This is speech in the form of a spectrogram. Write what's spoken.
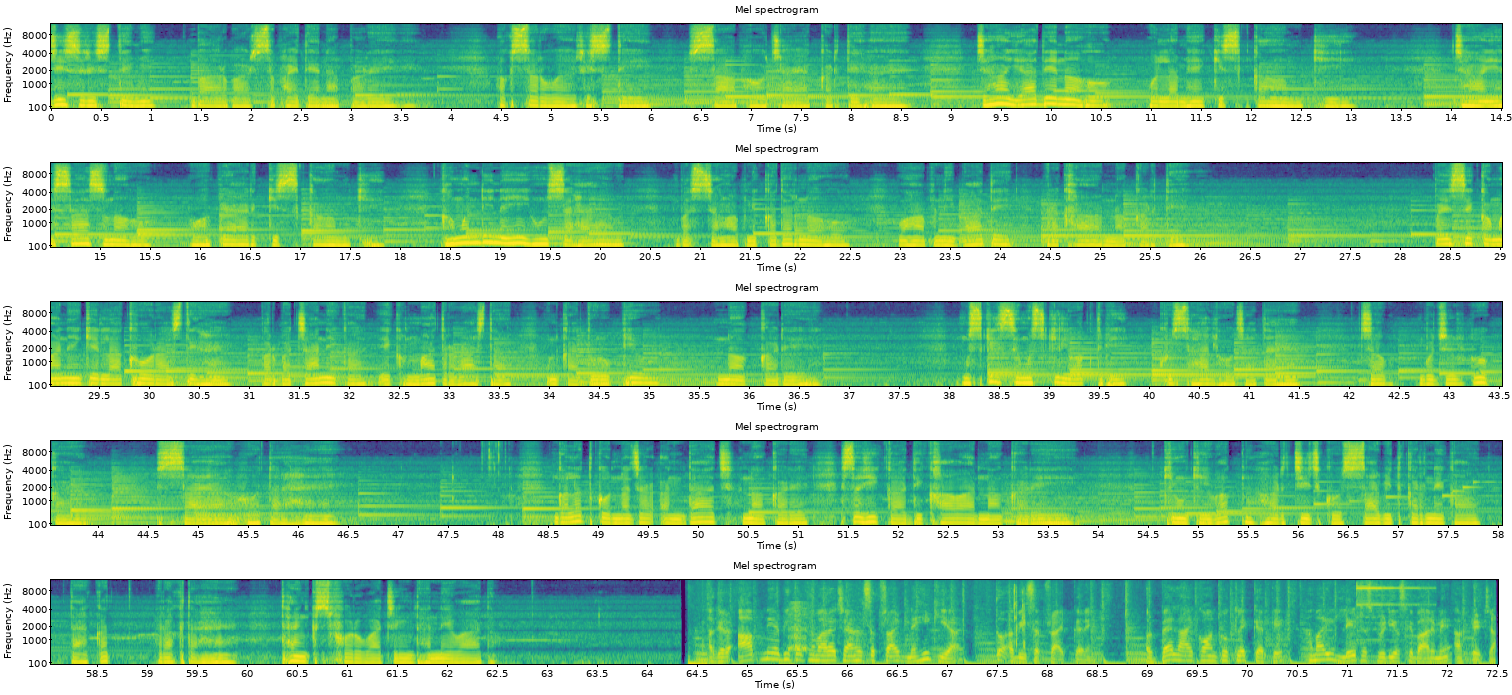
जिस रिश्ते में बार बार सफ़ाई देना पड़े, अक्सर वह रिश्ते साफ़ हो जाया करते हैं। जहाँ यादें ना हो, वो लम्हे किस काम की। जहाँ एहसास ना हो, वह प्यार किस काम की। घमंडी नहीं हूँ, साहब। बस जहाँ अपनी कदर न हो, वहाँ अपनी बातें रखा न करते पैसे कमाने के लाखों रास्ते हैं, पर बचाने का एकमात्र रास्ता उनका दुरुपयोग न करे। मुश्किल से मुश्किल वक्त भी खुशहाल हो जाता है, जब बुज़ुर्गों का साया होता है। गलत को नज़रअंदाज न करे, सही का दिखावा न करे, क्योंकि वक्त हर चीज़ को साबित करने का ताकत रखता है। थैंक्स फॉर वॉचिंग धन्यवाद। अगर आपने अभी तक हमारा चैनल सब्सक्राइब नहीं किया तो अभी सब्सक्राइब करें और बेल आइकॉन को क्लिक करके हमारी लेटेस्ट वीडियोस के बारे में अपडेट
